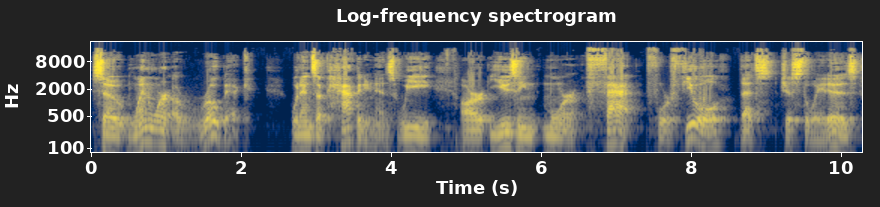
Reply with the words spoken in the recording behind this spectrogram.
So when we're aerobic, what ends up happening is we are using more fat for fuel. That's just the way it is.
